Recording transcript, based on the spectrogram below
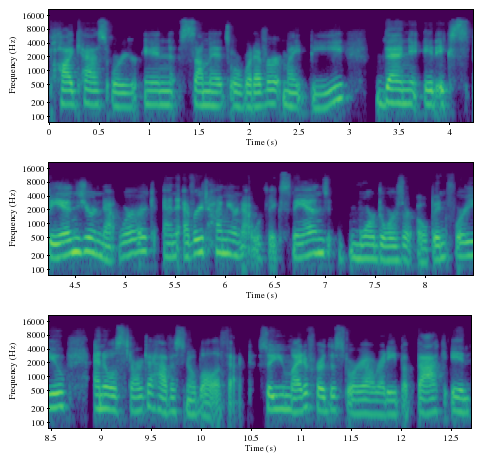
podcasts or you're in summits or whatever it might be, then it expands your network. And every time your network expands, more doors are open for you and it will start to have a snowball effect. So you might have heard the story already, but back in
